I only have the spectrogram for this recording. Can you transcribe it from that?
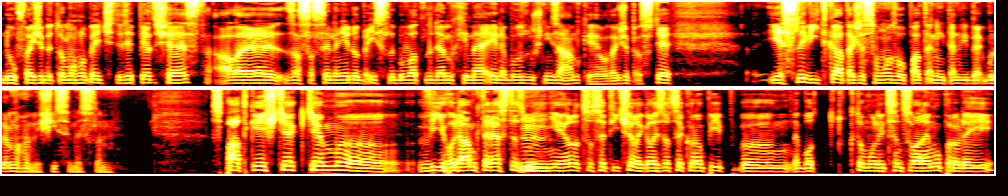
doufají, že by to mohlo být 4, 5, 6, ale zase se není dobrý slibovat lidem chiméry nebo vzdušní zámky, jo? takže prostě jestli výtka, takže jsou moc opatrný, ten výběr bude mnohem vyšší, si myslím. Zpátky ještě k těm eh, výhodám, které jste hmm. zmínil, co se týče legalizace konopí eh, nebo k tomu licencovanému prodeji.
